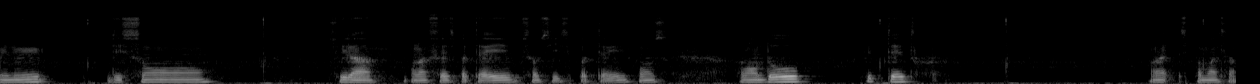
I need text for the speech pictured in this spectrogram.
Menu. Descend. Celui-là, on l'a fait, c'est pas terrible. Ça aussi, c'est pas terrible, je pense. Rando, peut-être. Ouais, c'est pas mal ça.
